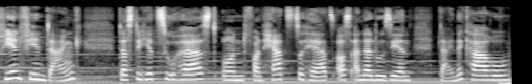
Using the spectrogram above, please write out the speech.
Vielen, vielen Dank, dass du hier zuhörst und von Herz zu Herz aus Andalusien, deine Caro.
